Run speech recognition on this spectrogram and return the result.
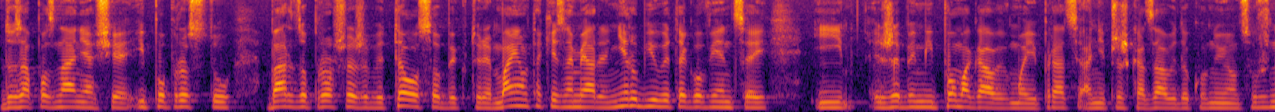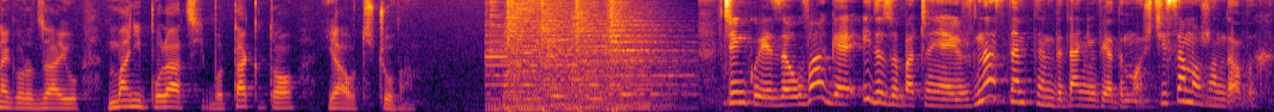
do zapoznania się i po prostu bardzo proszę, żeby te osoby, które mają takie zamiary, nie robiły tego więcej i żeby mi pomagały w mojej pracy, a nie przeszkadzały, dokonując różnego rodzaju manipulacji, bo tak to ja odczuwam. Dziękuję za uwagę i do zobaczenia już w następnym wydaniu wiadomości samorządowych.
